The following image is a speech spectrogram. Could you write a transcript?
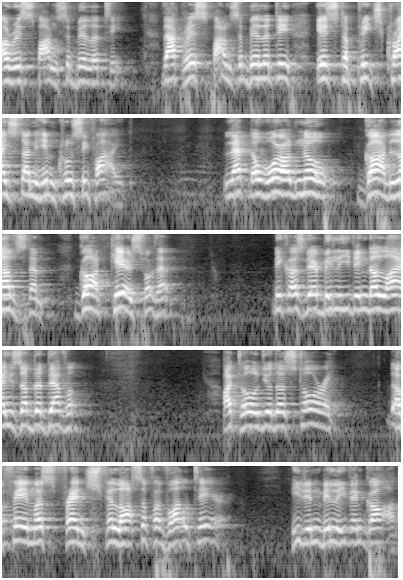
a responsibility. That responsibility is to preach Christ and Him crucified. Let the world know God loves them, God cares for them, because they're believing the lies of the devil. I told you the story the famous French philosopher Voltaire. He didn't believe in God,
